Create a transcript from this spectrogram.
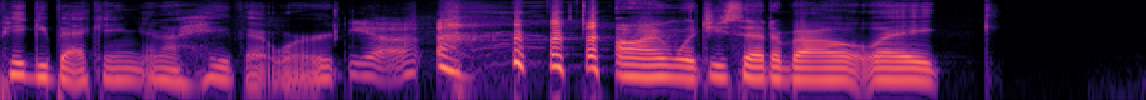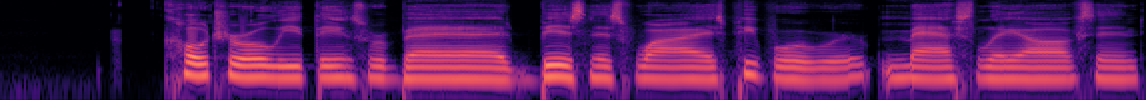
piggybacking, and I hate that word yeah on what you said about like culturally things were bad, business wise, people were mass layoffs and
